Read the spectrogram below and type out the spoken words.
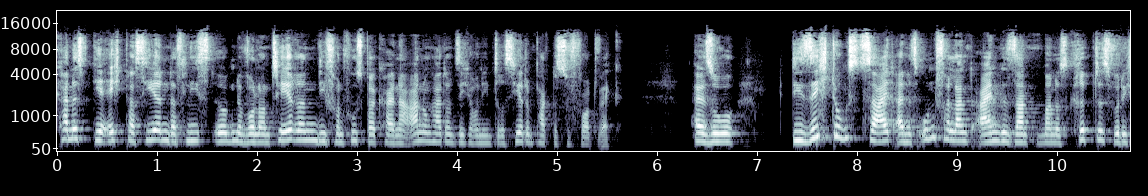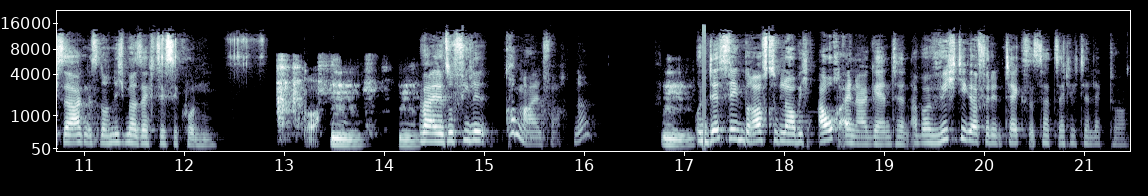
kann es dir echt passieren, das liest irgendeine Volontärin, die von Fußball keine Ahnung hat und sich auch nicht interessiert und packt es sofort weg. Also die Sichtungszeit eines unverlangt eingesandten Manuskriptes, würde ich sagen, ist noch nicht mal 60 Sekunden. Mhm. Mhm. Weil so viele kommen einfach, ne? Mhm. Und deswegen brauchst du, glaube ich, auch eine Agentin. Aber wichtiger für den Text ist tatsächlich der Lektor.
